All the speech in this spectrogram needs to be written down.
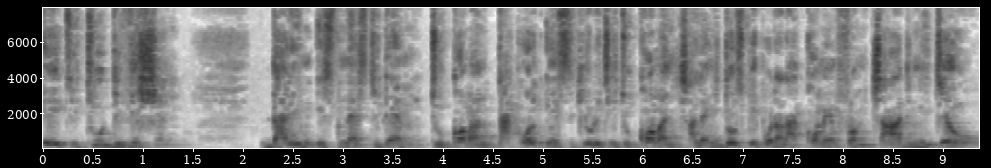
82 division that is next to them to come and tackle insecurity, to come and challenge those people that are coming from Chad, Niger,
